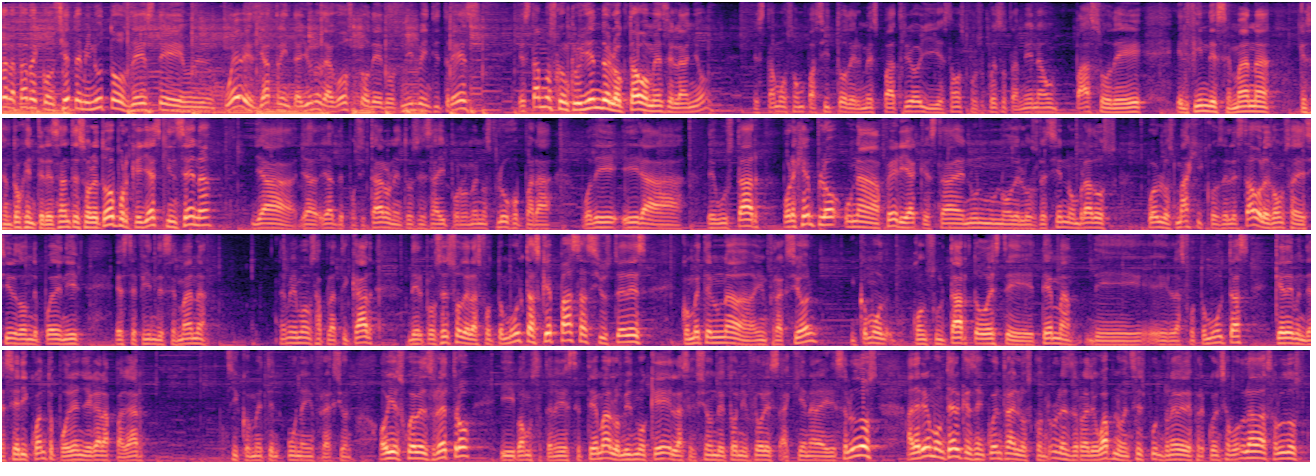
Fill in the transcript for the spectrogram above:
de la tarde con 7 minutos de este eh, jueves, ya 31 de agosto de 2023. Estamos concluyendo el octavo mes del año. Estamos a un pasito del mes patrio y estamos por supuesto también a un paso de el fin de semana que se antoja interesante, sobre todo porque ya es quincena, ya, ya, ya depositaron, entonces hay por lo menos flujo para poder ir a degustar, por ejemplo, una feria que está en uno de los recién nombrados pueblos mágicos del estado. Les vamos a decir dónde pueden ir este fin de semana. También vamos a platicar del proceso de las fotomultas. ¿Qué pasa si ustedes cometen una infracción? Y cómo consultar todo este tema de eh, las fotomultas, qué deben de hacer y cuánto podrían llegar a pagar si cometen una infracción. Hoy es jueves retro y vamos a tener este tema, lo mismo que la sección de Tony Flores aquí en el aire. Saludos a Darío Montel que se encuentra en los controles de Radio WAP 96.9 de frecuencia modulada. Saludos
